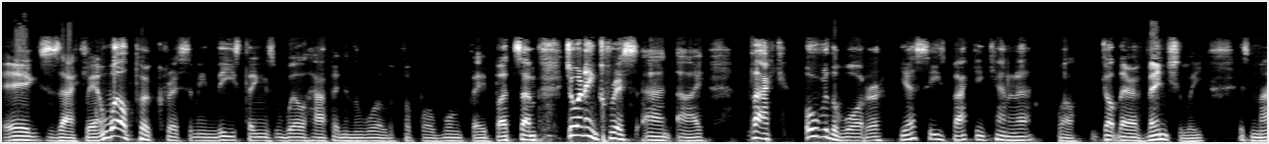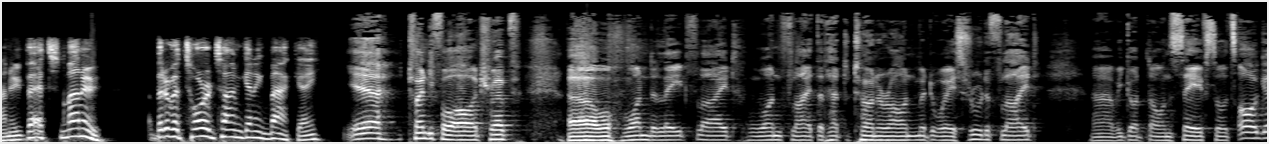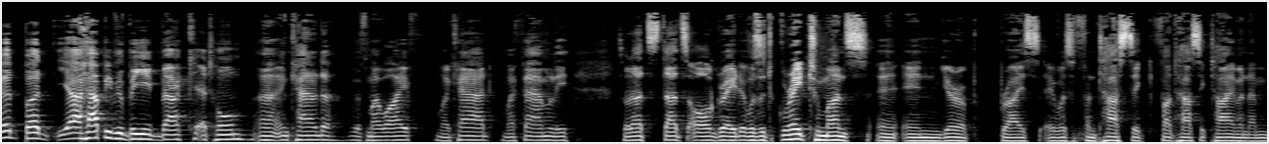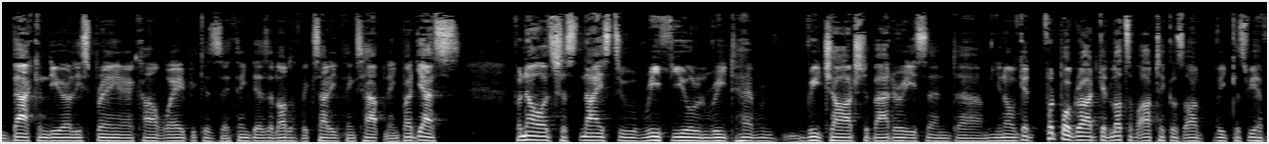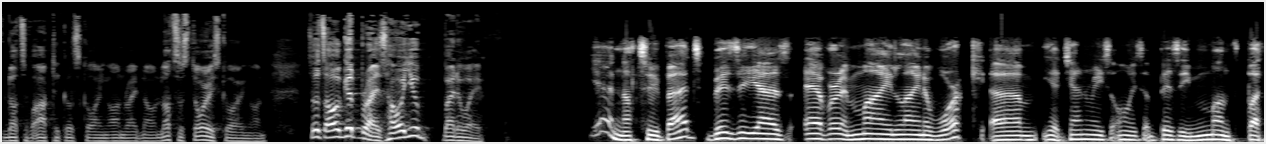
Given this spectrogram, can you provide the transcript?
Exactly, and well put, Chris. I mean, these things will happen in the world of football, won't they? But um, joining Chris and I back over the water. Yes, he's back in Canada. Well, got there eventually. Is Manu Veth? Manu, a bit of a torrid time getting back, eh? Yeah, 24 hour trip. Uh, one delayed flight, one flight that had to turn around midway through the flight. Uh, we got down safe, so it's all good. But yeah, happy to be back at home uh, in Canada with my wife, my cat, my family. So that's that's all great. It was a great two months in, in Europe, Bryce. It was a fantastic, fantastic time, and I'm back in the early spring, and I can't wait because I think there's a lot of exciting things happening. But yes, for now it's just nice to refuel and re- recharge the batteries and um, you know get football grad get lots of articles on because we have lots of articles going on right now lots of stories going on so it's all good bryce how are you by the way yeah, not too bad. Busy as ever in my line of work. Um, yeah, January's always a busy month, but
